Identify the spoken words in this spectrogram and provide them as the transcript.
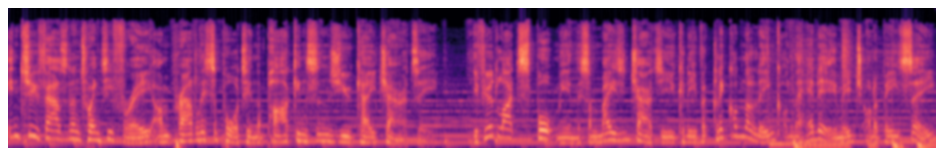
In 2023 I'm proudly supporting the Parkinson's UK charity. If you'd like to support me in this amazing charity, you can either click on the link on the header image on a PC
